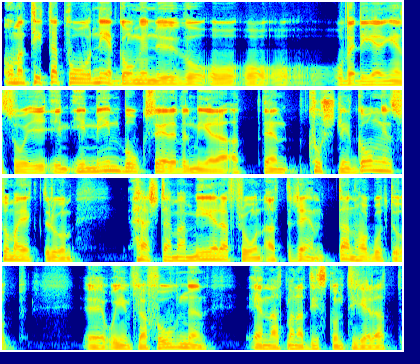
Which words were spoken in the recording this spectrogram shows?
Om man tittar på nedgången nu och, och, och, och värderingen så i, i, i, min bok så är det väl mera att den kursnedgången som har ägt rum härstammar mera från att räntan har gått upp eh, och inflationen än att man har diskonterat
